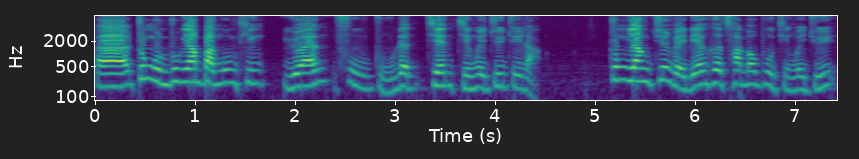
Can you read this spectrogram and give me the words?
呃，中共中央办公厅原副主任兼警卫局局长，中央军委联合参谋部警卫局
